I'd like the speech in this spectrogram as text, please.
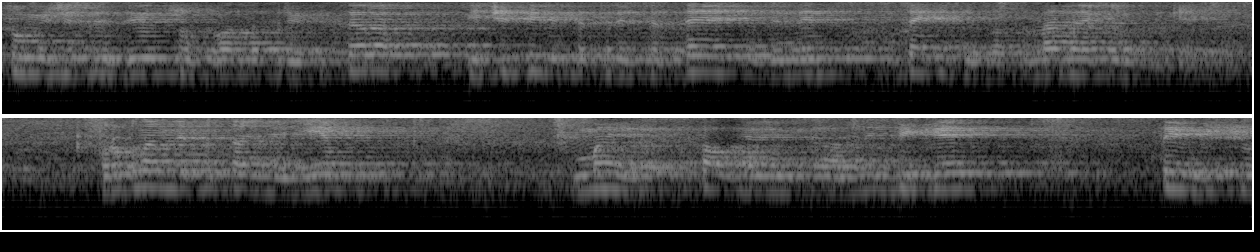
в тому числі 923 офіцера і 439 одиниць техніки національної економіки. Проблемне питання є. Ми сталкуємося не тільки з тим, що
